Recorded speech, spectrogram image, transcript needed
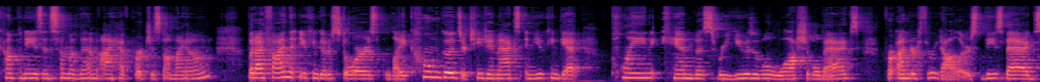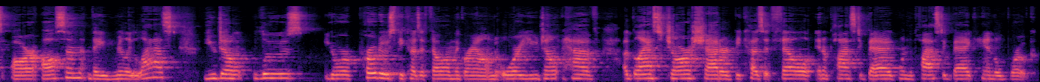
companies, and some of them I have purchased on my own. But I find that you can go to stores like Home Goods or TJ Maxx and you can get plain canvas reusable washable bags for under $3. These bags are awesome. They really last you don't lose your produce because it fell on the ground, or you don't have a glass jar shattered because it fell in a plastic bag when the plastic bag handle broke.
